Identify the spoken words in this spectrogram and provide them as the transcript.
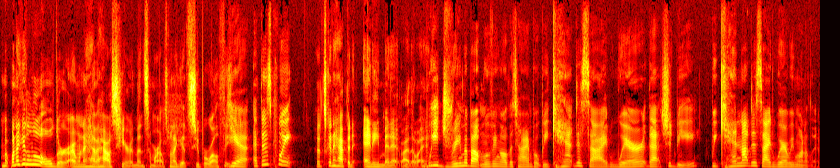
but when I get a little older, I want to have a house here and then somewhere else. When I get super wealthy, Yeah. At this point, that's gonna happen any minute. By the way, we dream about moving all the time, but we can't decide where that should be. We cannot decide where we want to live.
